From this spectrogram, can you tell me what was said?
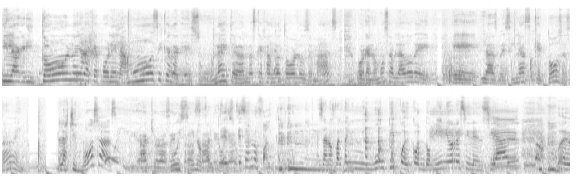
Y la gritona y la que pone la música, y la que es una y te andas quejando a todos los demás. Porque no hemos hablado de eh, las vecinas que todos se saben. Las chismosas. Y ¿A qué horas Uy, sí, nos faltó eso. Esas no faltan. O sea, no falta ningún tipo de condominio residencial, eh,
